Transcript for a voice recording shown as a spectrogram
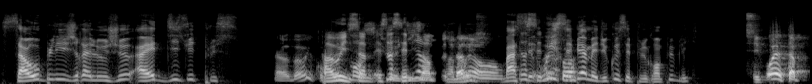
Ça obligerait le jeu à être 18. Ah, bah oui, Ah oui, ça- c'est et ça, je bien. un peu Ah tout bah oui. Bah, c'est- oui, bien. c'est bien, mais du coup, c'est plus grand public. Ouais, t'as-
